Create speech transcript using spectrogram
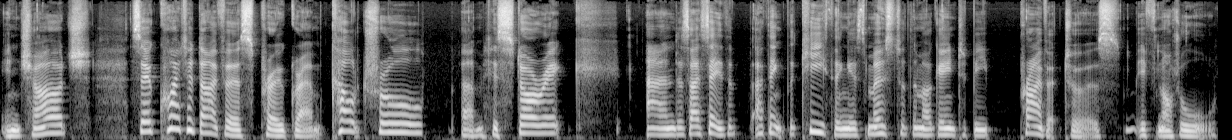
in charge. So, quite a diverse programme cultural, um, historic, and as I say, the, I think the key thing is most of them are going to be private tours, if not all.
